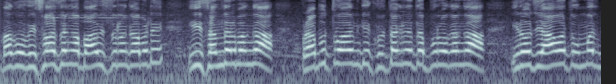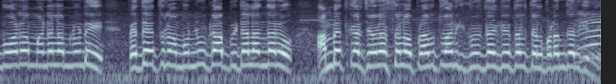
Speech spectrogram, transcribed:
మాకు విశ్వాసంగా భావిస్తున్నాం కాబట్టి ఈ సందర్భంగా ప్రభుత్వానికి కృతజ్ఞత పూర్వకంగా ఈరోజు యావత్ ఉమ్మద్ బోడం మండలం నుండి పెద్ద ఎత్తున మున్నూరు బిడ్డలందరూ అంబేద్కర్ చౌరస్తాలో ప్రభుత్వానికి కృతజ్ఞతలు తెలపడం జరిగింది.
